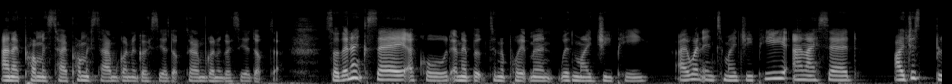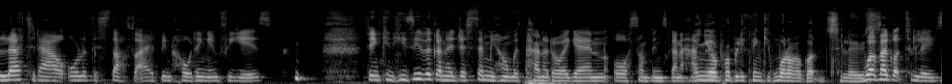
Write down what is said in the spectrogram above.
And I promised her, I promised her, I'm going to go see a doctor. I'm going to go see a doctor. So the next day, I called and I booked an appointment with my GP. I went into my GP and I said, I just blurted out all of this stuff that I had been holding in for years, thinking he's either going to just send me home with Panadol again or something's going to happen. and you're probably thinking, "What have I got to lose?" What have I got to lose?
